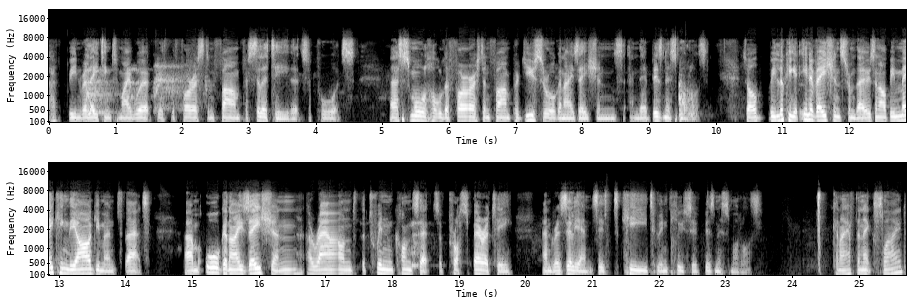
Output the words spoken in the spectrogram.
have been relating to my work with the Forest and Farm Facility that supports uh, smallholder forest and farm producer organizations and their business models. So I'll be looking at innovations from those, and I'll be making the argument that um, organization around the twin concepts of prosperity and resilience is key to inclusive business models. Can I have the next slide?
